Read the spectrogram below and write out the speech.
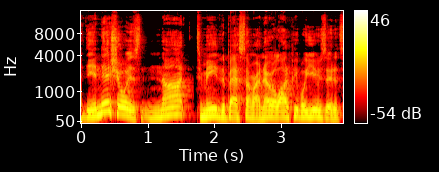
the initial is not to me the best number. I know a lot of people use it. It's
